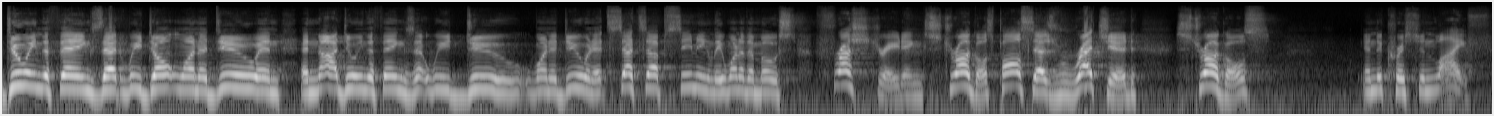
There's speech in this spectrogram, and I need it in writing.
doing the things that we don't want to do and, and not doing the things that we do want to do. And it sets up seemingly one of the most frustrating struggles. Paul says, wretched struggles in the Christian life.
